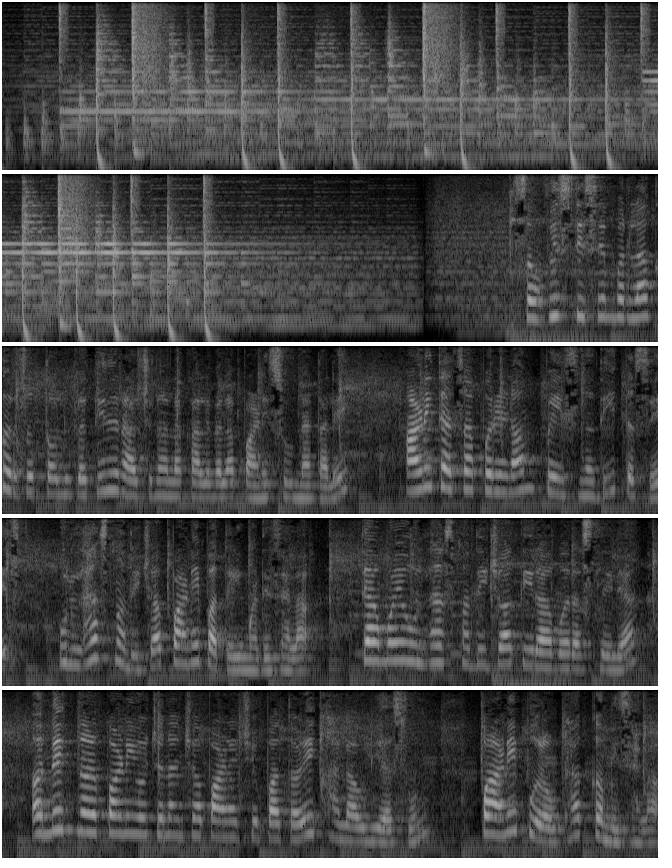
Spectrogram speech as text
सव्वीस डिसेंबरला कर्जत तालुक्यातील राजनाला कालव्याला पाणी सोडण्यात आले आणि त्याचा परिणाम पेज नदी तसेच उल्हास नदीच्या पाणी पातळीमध्ये झाला. त्यामुळे उल्हास नदीच्या तीरावर असलेल्या अनेक नळपाणी योजनांच्या पाण्याची पातळी खालावली असून पाणी पुरवठा कमी झाला.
